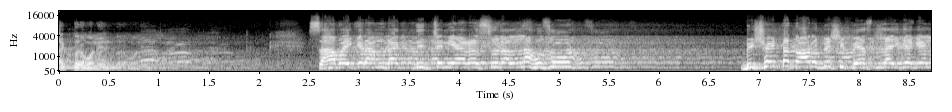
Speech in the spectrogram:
আকবার বলেন সাহাবাই কেরাম ডাক দিচ্ছেন, ইয়া রাসূলুল্লাহ, হুজুর, বিষয়টা তো আরও বেশি পেস লাইগা গেল।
